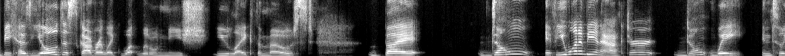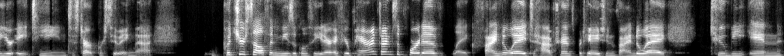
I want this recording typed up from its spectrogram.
because you'll discover like what little niche you like the most. But don't, if you want to be an actor, don't wait until you're 18 to start pursuing that. Put yourself in musical theater. If your parents aren't supportive, like find a way to have transportation, find a way to be in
